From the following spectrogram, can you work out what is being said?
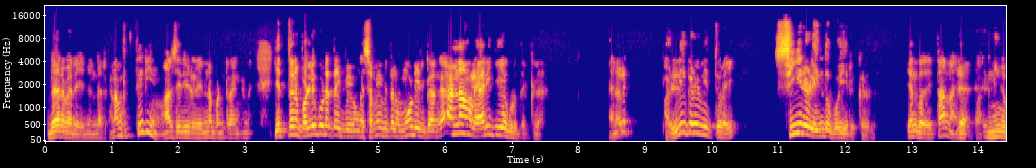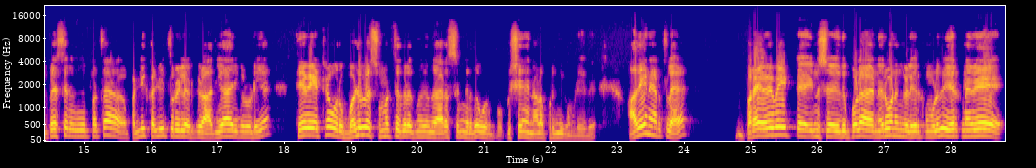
வேற வேற ஏஜெண்டா இருக்கேன். நமக்கு தெரியும் ஆசிரியர்கள் என்ன பண்றாங்கன்னு. எத்தனை பள்ளிக்கூடத்தை இப்போ இவங்க சமீபத்தில் மூடி இருக்காங்க. அண்ணாமலை அறிக்கையை கொடுத்திருக்கிறார். அதனால பள்ளிக்கல்வித்துறை சீரழிந்து போய் இருக்கிறது என்பதைத்தான் நான் பார்க்கிறேன். நீங்க பேசுறது பார்த்தா பள்ளி கல்வித்துறையில இருக்கிற அதிகாரிகளுடைய தேவையற்ற ஒரு பலுவை சுமத்துக்கிறது இந்த அரசுங்கிறத ஒரு விஷயம் என்னால புரிஞ்சுக்க முடியுது. அதே நேரத்துல பிரைவேட் இன்ஸ் இது போல நிறுவனங்கள் இருக்கும் பொழுது ஏற்கனவே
